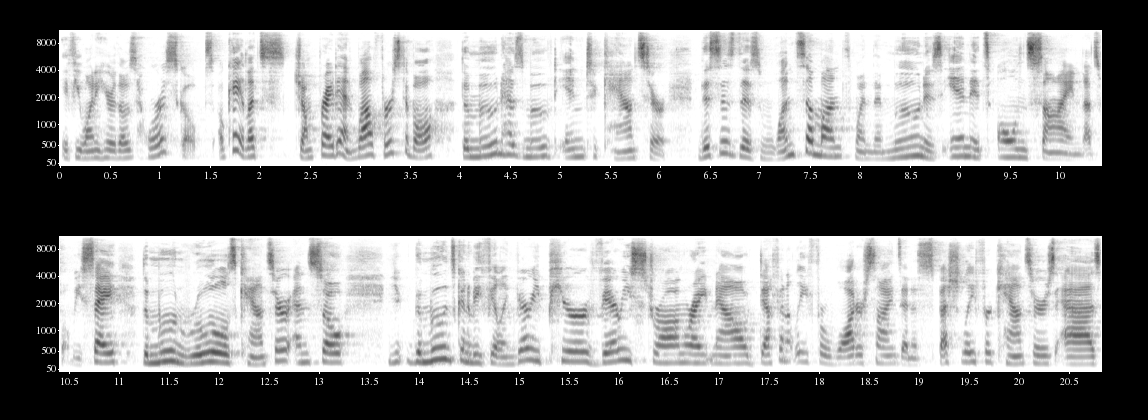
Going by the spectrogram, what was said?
if you want to hear those horoscopes. Okay, let's jump right in. Well, first of all, the moon has moved into Cancer. This is this once a month when the moon is in its own sign. That's what we say. The moon rules Cancer. And so you, the moon's going to be feeling very pure, very strong right now, definitely for water signs and especially for cancers as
